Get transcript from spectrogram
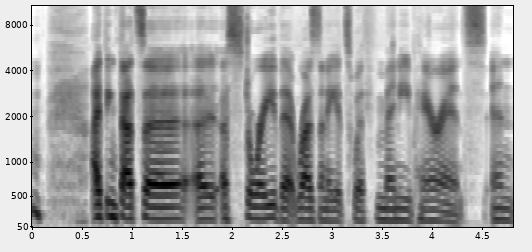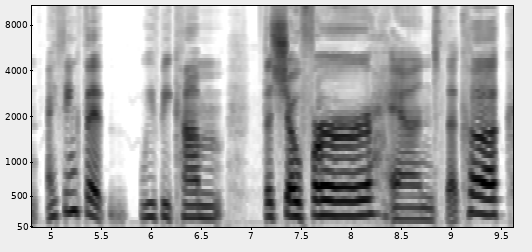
I think that's a, a, a story that resonates with many parents, and I think that we've become the chauffeur and the cook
